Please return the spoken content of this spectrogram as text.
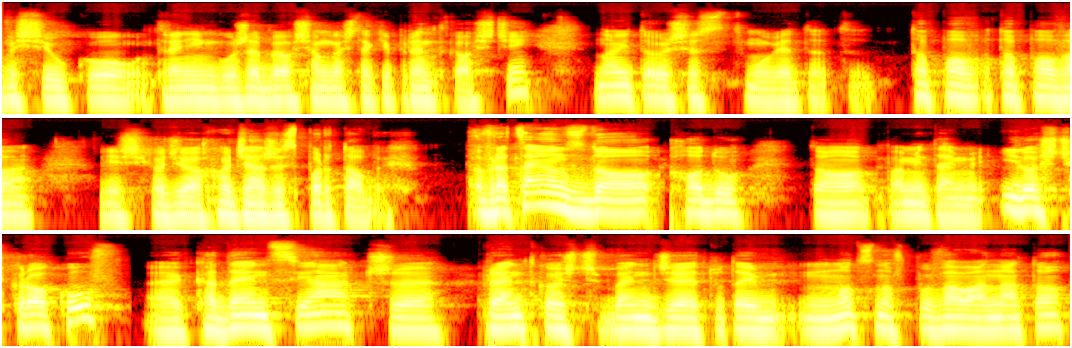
wysiłku, treningu, żeby osiągać takie prędkości. No i to już jest, mówię, topowe, jeśli chodzi o chodziarzy sportowych. Wracając do chodu, to pamiętajmy, ilość kroków, e, kadencja czy prędkość będzie tutaj mocno wpływała na to,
